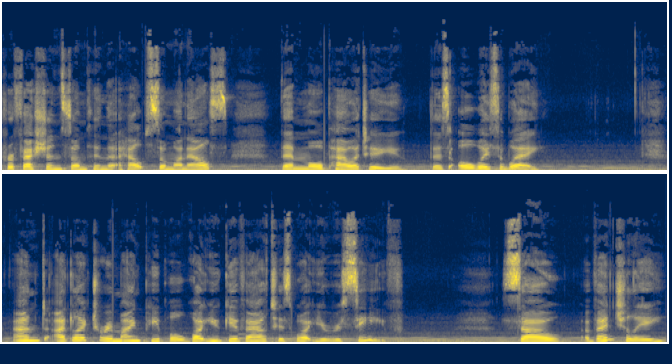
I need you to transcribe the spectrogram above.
profession something that helps someone else, then more power to you. There's always a way. And I'd like to remind people what you give out is what you receive. So eventually,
